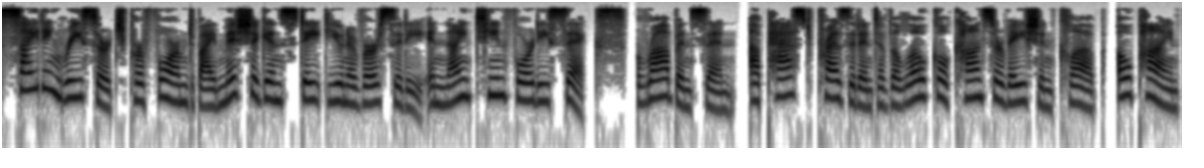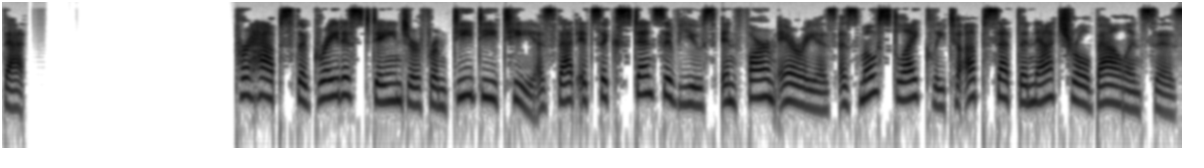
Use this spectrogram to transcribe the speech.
Citing research performed by Michigan State University in 1946, Robinson, a past president of the local conservation club, opined that Perhaps the greatest danger from DDT is that its extensive use in farm areas is most likely to upset the natural balances,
